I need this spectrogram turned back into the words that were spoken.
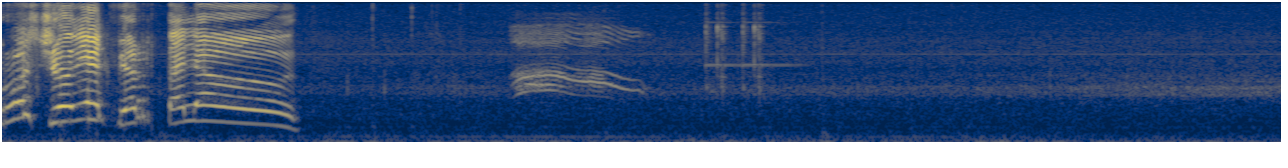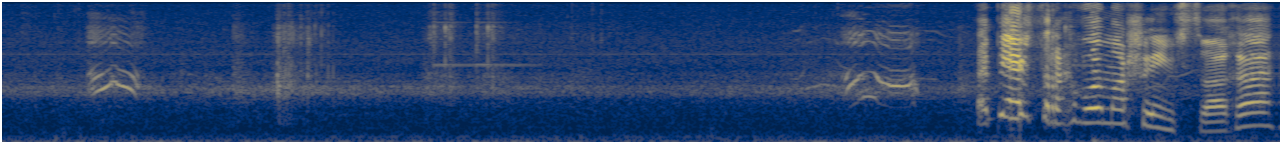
Брось, человек, вертолет! Опять страховое мошенничество, ага.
